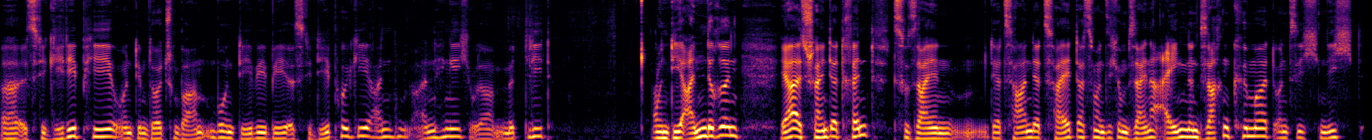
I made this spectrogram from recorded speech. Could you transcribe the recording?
äh, ist die GdP und dem Deutschen Beamtenbund, DBB, ist die DPolG an, anhängig oder Mitglied. Und die anderen, ja, es scheint der Trend zu sein, der Zahn der Zeit, dass man sich um seine eigenen Sachen kümmert und sich nicht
